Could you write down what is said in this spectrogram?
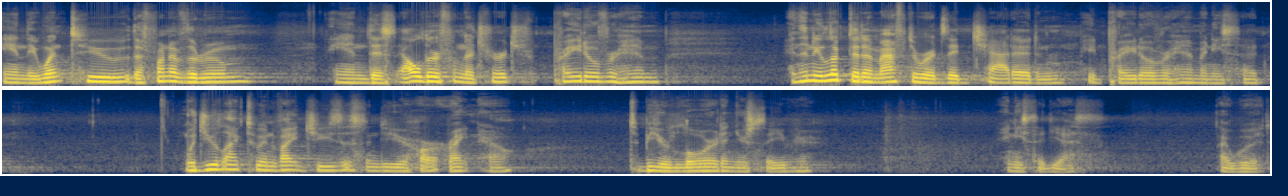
and they went to the front of the room, and this elder from the church prayed over him. And then he looked at him afterwards. They'd chatted and he'd prayed over him, and he said, Would you like to invite Jesus into your heart right now to be your Lord and your Savior? And he said, Yes, I would.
